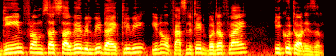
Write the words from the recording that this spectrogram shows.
gained from such survey will be directly be, you know facilitate butterfly ecotourism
